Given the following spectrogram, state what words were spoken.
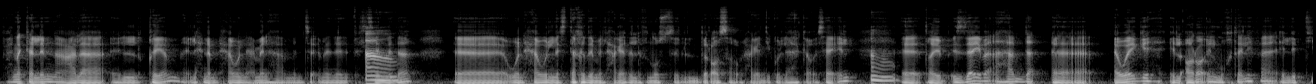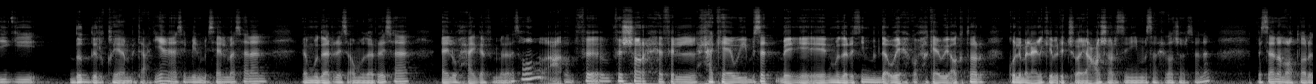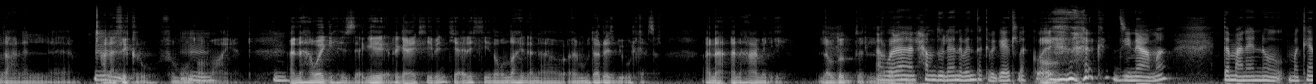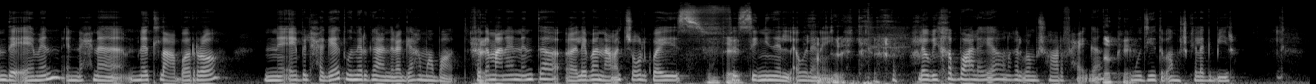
فإحنا اتكلمنا على القيم اللي إحنا بنحاول نعملها من من في السن آه. ده. ونحاول نستخدم الحاجات اللي في نص الدراسة والحاجات دي كلها كوسائل. آه. آه طيب إزاي بقى هبدأ آه أواجه الآراء المختلفة اللي بتيجي ضد القيم بتاعتي؟ يعني على سبيل المثال مثلا مدرس أو مدرسة قالوا حاجة في المدرسة هو في, الشرح في الحكاوي بالذات المدرسين بيبدأوا يحكوا حكاوي أكتر كل ما العيال كبرت شوية 10 سنين مثلا 11 سنة. بس أنا معترض على على. فكره في موضوع. معين. أنا هواجه إزاي؟ رجعت لي بنتي قالت لي ده والله ده أنا المدرس بيقول كذا. أنا أنا هعمل إيه؟ لو ضد اولا الحمد لله إن بنتك رجعت لك آه. دي نعمة ده معناه إنه المكان ده آمن إن إحنا نطلع بره نقابل حاجات ونرجع نراجعها مع بعض فده. معناه إن أنت غالبا عملت شغل كويس في ممتاز. السنين الحمد الاولانيه لو بيخبوا عليا أنا غالبا مش هعرف حاجة okay. ودي هتبقى مشكلة كبيرة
